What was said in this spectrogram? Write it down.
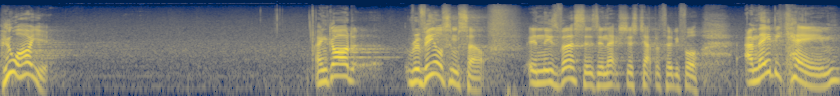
Who are you? And God reveals himself in these verses in Exodus chapter 34. And they became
